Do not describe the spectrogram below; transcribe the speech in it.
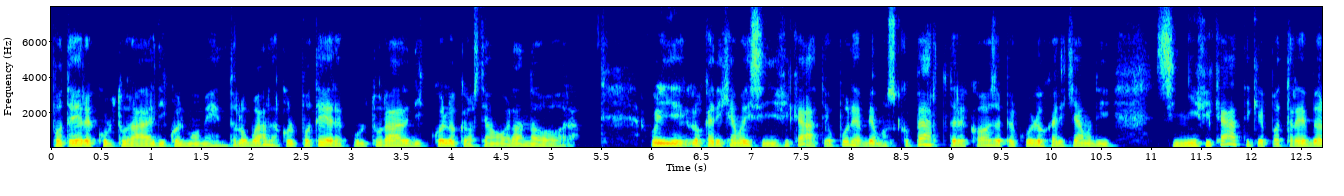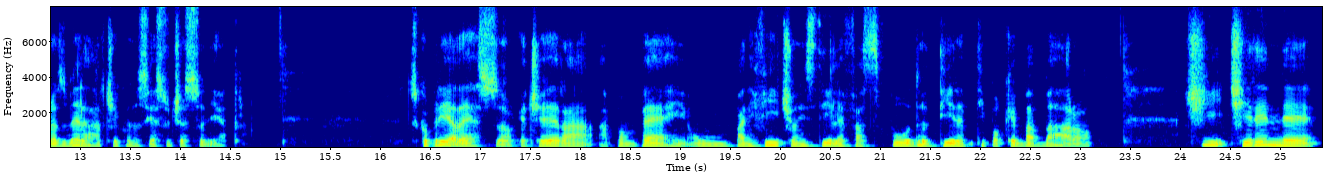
potere culturale di quel momento, lo guarda col potere culturale di quello che lo stiamo guardando ora. Cui lo carichiamo di significati, oppure abbiamo scoperto delle cose per cui lo carichiamo di significati che potrebbero svelarci cosa sia successo dietro. Scoprire adesso che c'era a Pompei un panificio in stile fast food tipo kebabaro. Ci, ci rende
